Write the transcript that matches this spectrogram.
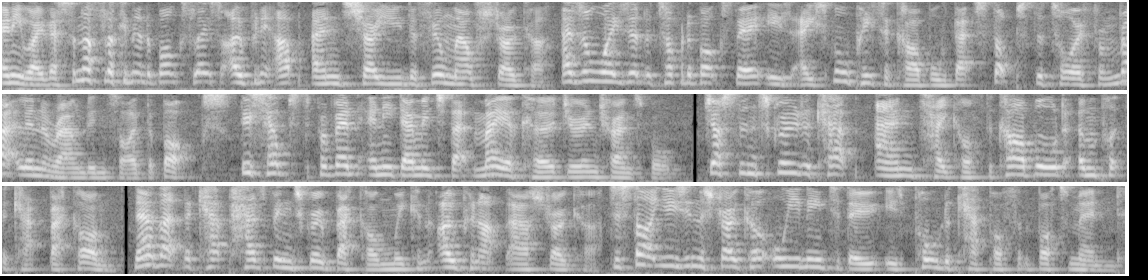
Anyway, that's enough looking at the box. Let's open it up and show you the Feel mouth stroker. As always, at the top of the box there is a small piece of cardboard that stops the toy from rattling around inside the box. This helps to prevent any damage that may occur during transport. Just unscrew the cap and take off the cardboard and put the cap back on. Now that the cap has been screwed back on, we can open up our stroker. To start using the stroker, all you need to do is pull the cap off at the bottom end.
